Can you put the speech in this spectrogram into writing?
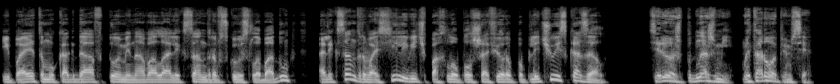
и поэтому, когда авто миновало Александровскую слободу, Александр Васильевич похлопал шофера по плечу и сказал, «Сереж, поднажми, мы торопимся».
